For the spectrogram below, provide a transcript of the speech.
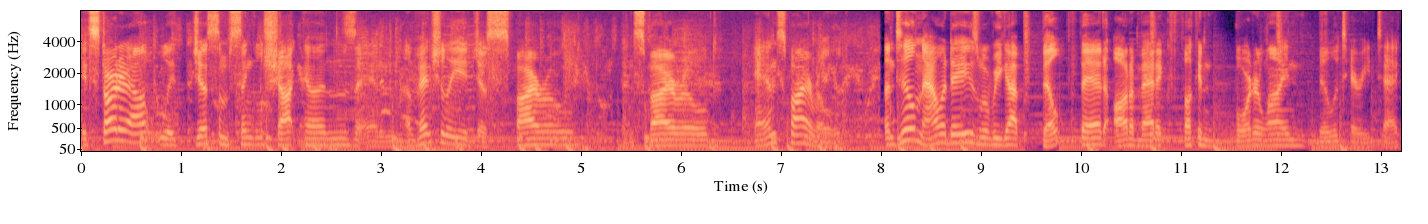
It started out with just some single shotguns and eventually it just spiraled and spiraled and spiraled until nowadays where we got belt-fed automatic fucking borderline military tech.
